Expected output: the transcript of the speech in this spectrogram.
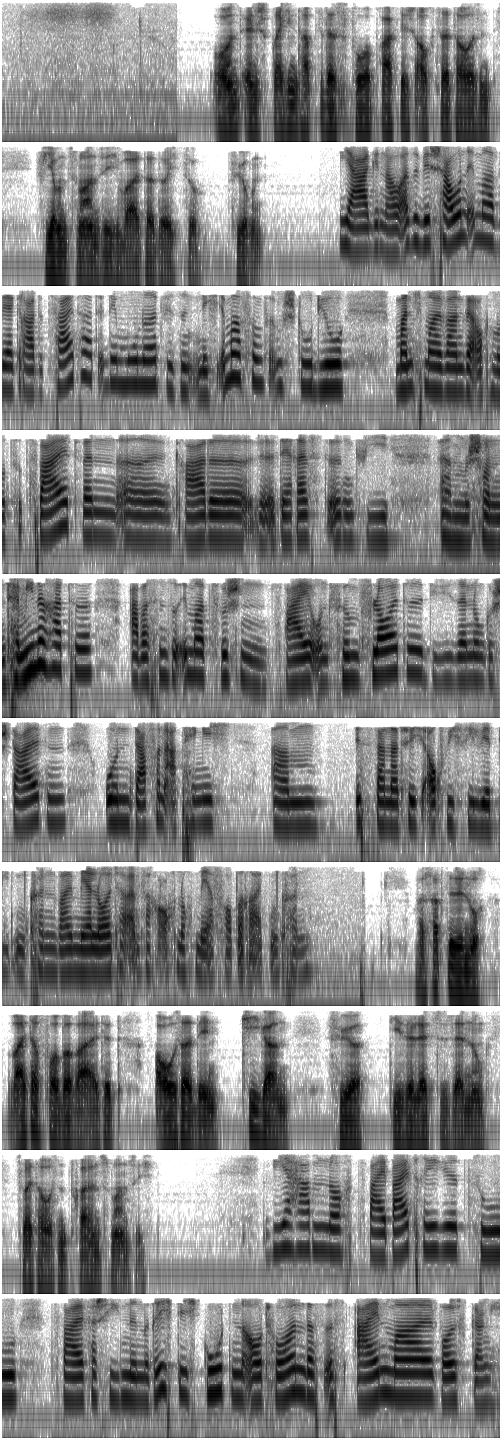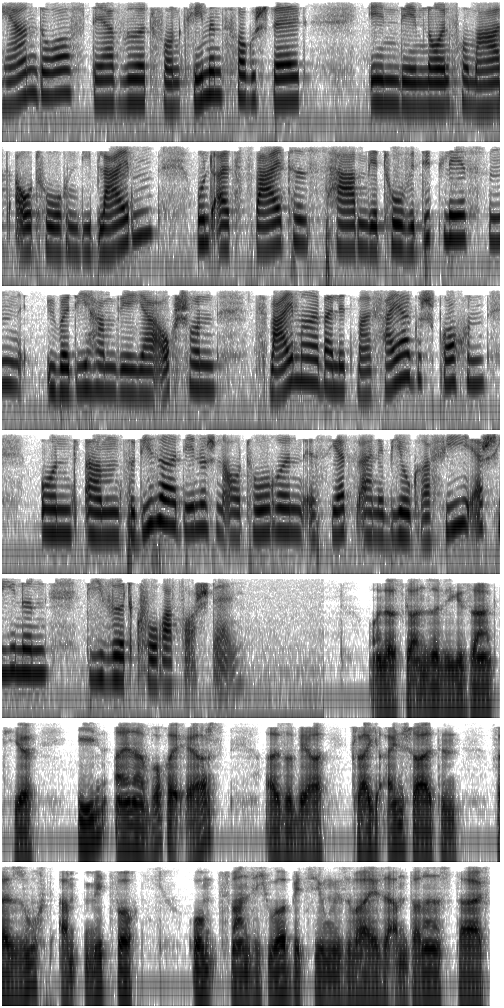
Und entsprechend habt ihr das vor, praktisch auch 2024 weiter durchzuführen. Ja, genau. Also wir schauen immer, wer gerade Zeit hat in dem Monat. Wir sind nicht immer fünf im Studio. Manchmal waren wir auch nur zu zweit, wenn äh, gerade der Rest irgendwie ähm, schon Termine hatte. Aber es sind so immer zwischen zwei und fünf Leute, die die Sendung gestalten. Und davon abhängig ähm, ist dann natürlich auch, wie viel wir bieten können, weil mehr Leute einfach auch noch mehr vorbereiten können. Was habt ihr denn noch weiter vorbereitet, außer den Tigern? Für diese letzte Sendung 2023. Wir haben noch zwei Beiträge zu zwei verschiedenen richtig guten Autoren. Das ist einmal Wolfgang Herrndorf, der wird von Clemens vorgestellt in dem neuen Format Autoren, die bleiben. Und als zweites haben wir Tove Ditlevsen, über die haben wir ja auch schon zweimal bei Lit My Fire gesprochen. Und ähm, zu dieser dänischen Autorin ist jetzt eine Biografie erschienen, die wird Cora vorstellen. Und das Ganze, wie gesagt, hier in einer Woche erst. Also wer gleich einschalten versucht am Mittwoch um 20 Uhr beziehungsweise am Donnerstag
